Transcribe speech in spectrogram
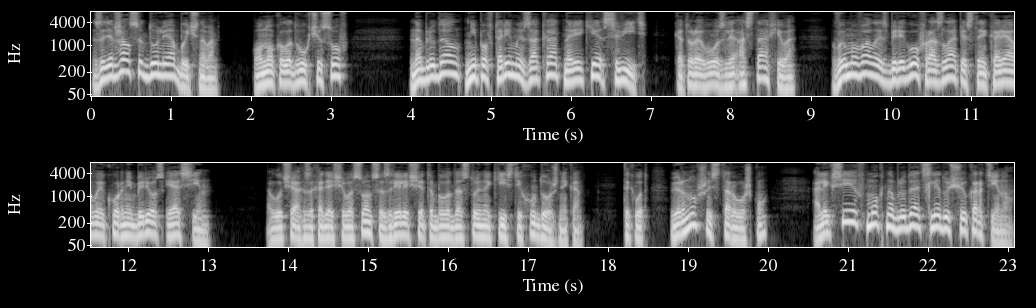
задержался долей обычного. Он около двух часов наблюдал неповторимый закат на реке Свить, которая возле Астафьева вымывала из берегов разлапистые корявые корни берез и осин. В лучах заходящего солнца зрелище это было достойно кисти художника. Так вот, вернувшись в сторожку, Алексеев мог наблюдать следующую картину.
